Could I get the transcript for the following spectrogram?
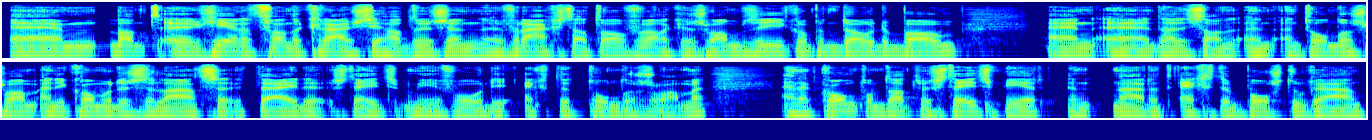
Ehm, want eh, Gerard van der Kruis die had dus een eh, vraag gesteld over welke zwam zie ik op een dode boom. En eh, dat is dan een, een tonderzwam. En die komen dus de laatste tijden steeds meer voor, die echte tonderzwammen. En dat komt omdat we steeds meer naar het echte bos toe gaan.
